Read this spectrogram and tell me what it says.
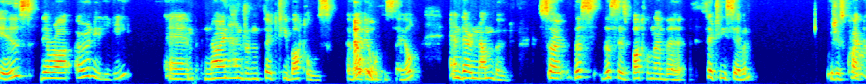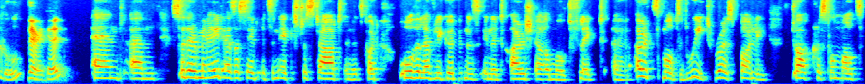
is, there are only um, 930 bottles available Oh. for sale and they're numbered. So this this is bottle number 37, which is quite Oh. cool. Very good. And um, so they're made, as I said, it's an extra stout and it's got all the lovely goodness in it Irish ale malt, flaked uh, oats, malted wheat, roast barley, dark crystal malts.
